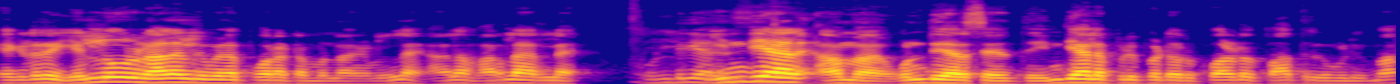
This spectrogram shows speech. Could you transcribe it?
கிட்டத்தட்ட எழுநூறு நாளுக்கு மேலே போராட்டம் பண்ணாங்கல்ல? அதெல்லாம் வரலாறுல. இந்தியா ஆமா ஒன்றிய அரசு எடுத்து இந்தியாவில் இப்படிப்பட்ட ஒரு போராட்டம் பார்த்துருக்க முடியுமா?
